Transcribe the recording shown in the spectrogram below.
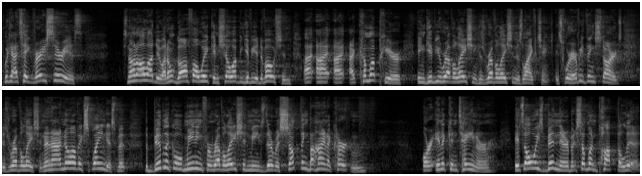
which I take very serious. It's not all I do. I don't golf all week and show up and give you a devotion. I, I, I come up here and give you revelation because revelation is life change. It's where everything starts is revelation. And I know I've explained this, but the biblical meaning for revelation means there was something behind a curtain or in a container. It's always been there, but someone popped the lid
